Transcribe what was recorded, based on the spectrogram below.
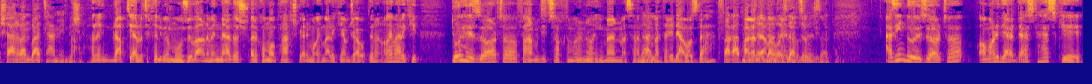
شهروند باید تامین بشه. با. حالا این ربطی البته خیلی به موضوع برنامه نداشت. ولی خب ما پخش کردیم. آقای ملکی هم جواب دادن. آقای ملکی دو هزار تا فرمودید ساختمان نایمن مثلا بله. در منطقه دوازده؟ فقط, فقط در منطقه دوازده از این دو هزار تا آماری در دست هست که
